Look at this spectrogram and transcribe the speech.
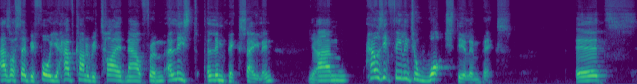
As I said before, you have kind of retired now from at least Olympic sailing. Yeah. Um, how is it feeling to watch the Olympics? It's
